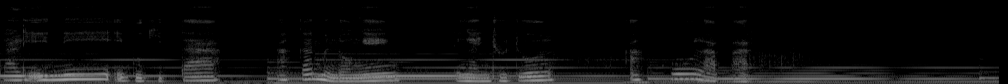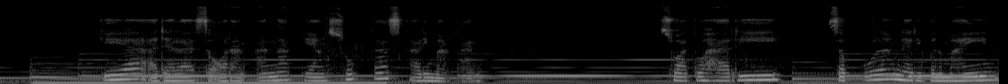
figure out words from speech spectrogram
Kali ini ibu kita akan mendongeng dengan judul Aku Lapar. Gia adalah seorang anak yang suka sekali makan. Suatu hari, sepulang dari bermain,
